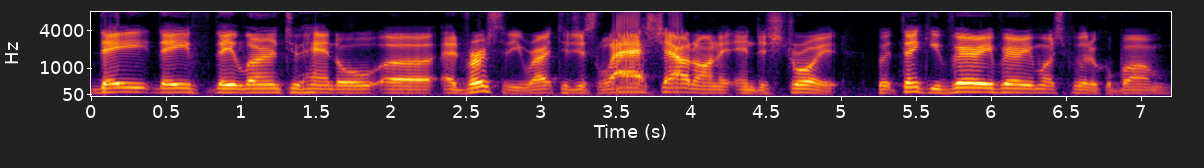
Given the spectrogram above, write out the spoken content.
they they they learn to handle uh, adversity, right? To just lash out on it and destroy it. But thank you very very much, political bomb.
